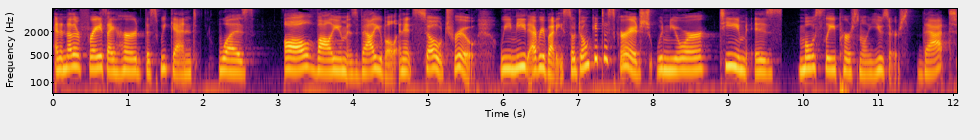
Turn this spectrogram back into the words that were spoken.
And another phrase I heard this weekend was all volume is valuable. And it's so true. We need everybody. So don't get discouraged when your team is mostly personal users. That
